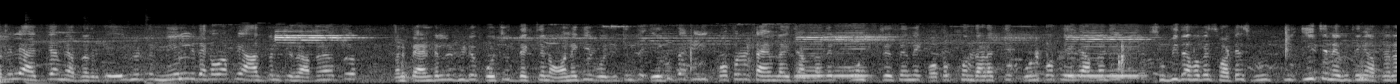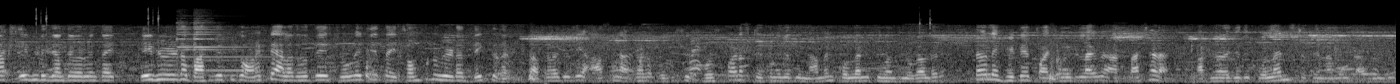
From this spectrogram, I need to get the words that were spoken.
আসলে আজকে আমি আপনাদেরকে এই ভিডিওতে মেনলি দেখাবো আপনি আসবেন কীভাবে। আপনারা তো মানে প্যান্ডেলের ভিডিও প্রচুর দেখছেন, অনেকেই বলছে, কিন্তু এক্স্যাক্টলি কতটা টাইম লাগছে আপনাদের, কোন স্টেশনে কতক্ষণ দাঁড়াচ্ছে, কোন পথে এলে আপনাদের সুবিধা হবে শর্টেজ রুট কি ইচ এন্ড এভরিথিং আপনারা এই ভিডিও জানতে পারবেন। তাই এই ভিডিওটা বাকিদের থেকে অনেকটাই আলাদা হতে চলেছে, তাই সম্পূর্ণ ভিডিওটা দেখতে থাকুন। আপনারা যদি আসেন, আপনারা অবশ্যই ঘোষপাড়া স্টেশনে যদি নামেন, কল্যাণী সীমান্ত লোকাল ধরে, তাহলে হেঁটে পাঁচ মিনিট লাগবে। আর তাছাড়া আপনারা যদি কল্যাণী স্টেশনে নামেন, তাহলে কিন্তু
